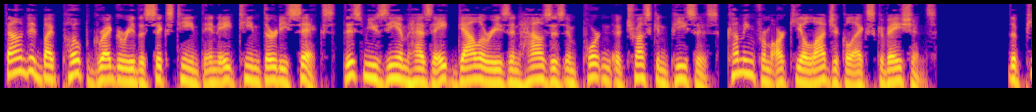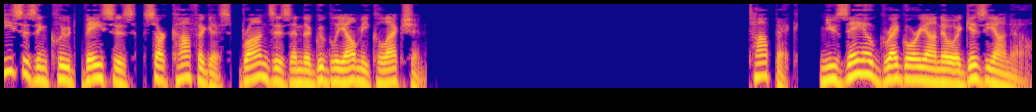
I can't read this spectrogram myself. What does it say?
Founded by Pope Gregory XVI in 1836, this museum has eight galleries and houses important Etruscan pieces, coming from archaeological excavations. The pieces include, vases, sarcophagus, bronzes and the Guglielmi collection. Museo Gregoriano Egiziano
